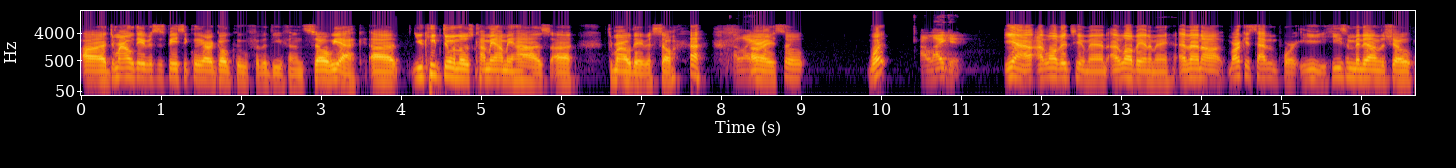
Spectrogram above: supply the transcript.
uh, Demario Davis is basically our Goku for the defense. So yeah, uh, you keep doing those Kamehamehas, uh, Demario Davis. So I like. All it. right, so what? I like it. Yeah, I love it too, man. I love anime. And then uh, Marcus Davenport, he he's admitted on the show,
